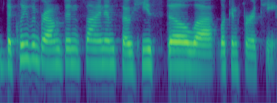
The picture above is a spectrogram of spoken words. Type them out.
the Cleveland Browns didn't sign him, so he's still uh, looking for a team.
